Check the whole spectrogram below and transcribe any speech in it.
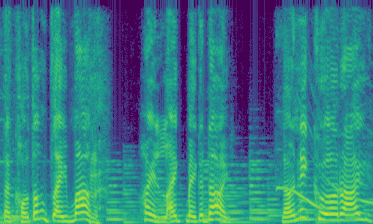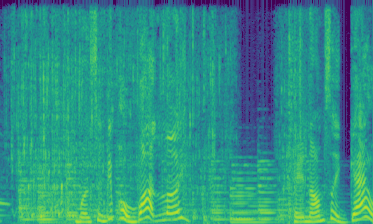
แต่เขาตั้งใจมาก ให้ไลค์ไปก็ได้ แล้วนี่คืออะไร เหมือนสิ่งที่ผมวาดเลยเทน้ำใส่แก้ว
